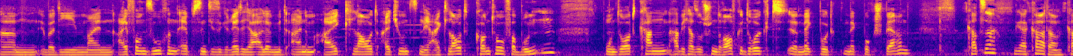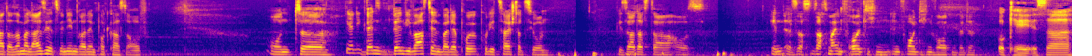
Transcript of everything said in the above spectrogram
Ähm, über die mein iPhone suchen App sind diese Geräte ja alle mit einem iCloud, iTunes, nee, iCloud-Konto verbunden. Und dort kann, habe ich also schon drauf gedrückt, äh, MacBook, MacBook sperren. Katze? Ja, Kater. Kater, sag mal leise jetzt, wir nehmen gerade den Podcast auf. Und äh, ja, ben, ben, wie war es denn bei der Pol Polizeistation? Wie sah das da aus? In, äh, sag, sag's mal in freundlichen, in freundlichen Worten, bitte. Okay, es sah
